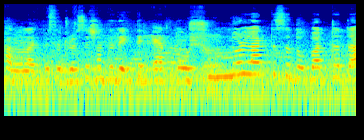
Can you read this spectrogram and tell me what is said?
ভালো লাগতেছে ড্রেসের সাথে দেখতে। এত সুন্দর লাগতেছে দোপাট্টাটা।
